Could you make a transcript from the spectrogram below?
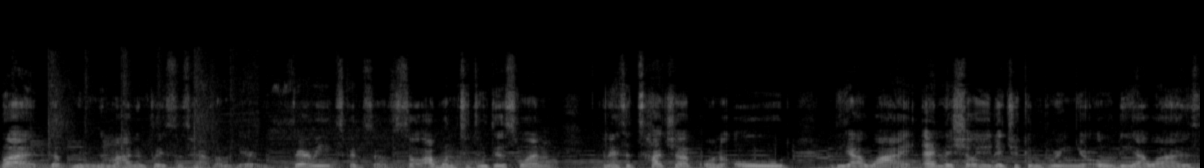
But the, the modern places have them. They're very expensive. So I wanted to do this one. And it's a touch up on an old DIY. And to show you that you can bring your old DIYs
